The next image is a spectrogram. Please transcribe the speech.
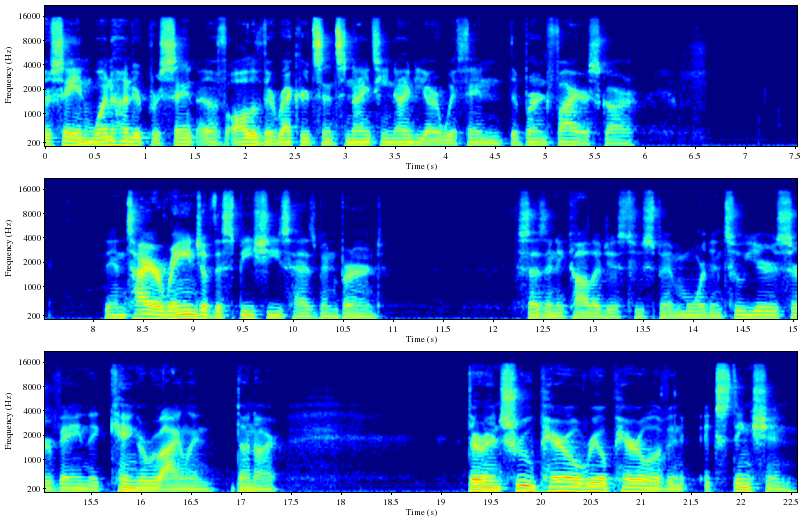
they're saying 100% of all of their records since 1990 are within the burned fire scar. The entire range of the species has been burned, says an ecologist who spent more than two years surveying the Kangaroo Island Dunnart. They're in true peril, real peril of an extinction.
